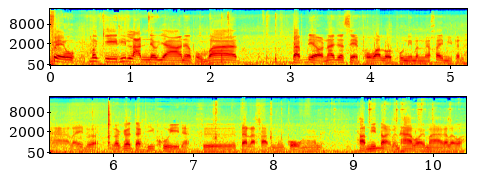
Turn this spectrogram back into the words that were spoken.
เฟล เมื่อกี้ที่รันยาวๆเนี่ย ผมว่าแป๊บเดียวน่าจะเสร็จเพราะว่ารถพวกนี้มันไม่ค่อยมีปัญหาอะไรด้วย แล้วก็จากที่คุยเนี่ยคือแต่ละคันมันโกงทั้งนั้นเลยทำนิดหน่อยมัน500มากันแล้ววะ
